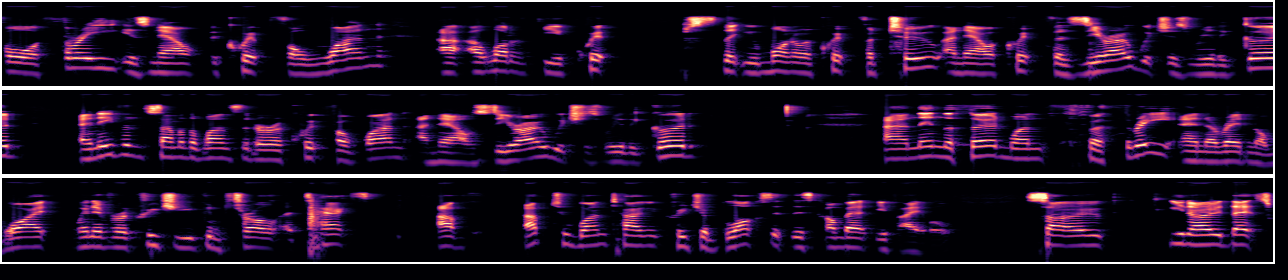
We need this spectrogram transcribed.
for three is now equipped for one. Uh, a lot of the equips that you want to equip for two are now equipped for zero, which is really good. And even some of the ones that are equipped for one are now zero, which is really good. And then the third one for three and a red and a white. Whenever a creature you control attacks, up, up to one target creature blocks it this combat if able. So, you know, that's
